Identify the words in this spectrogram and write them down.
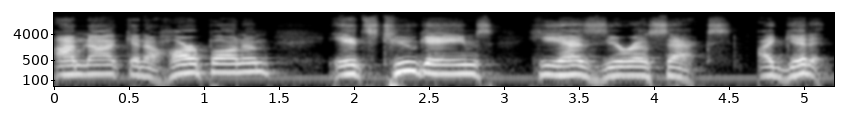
I'm not going to harp on him. It's two games. He has zero sacks. I get it.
